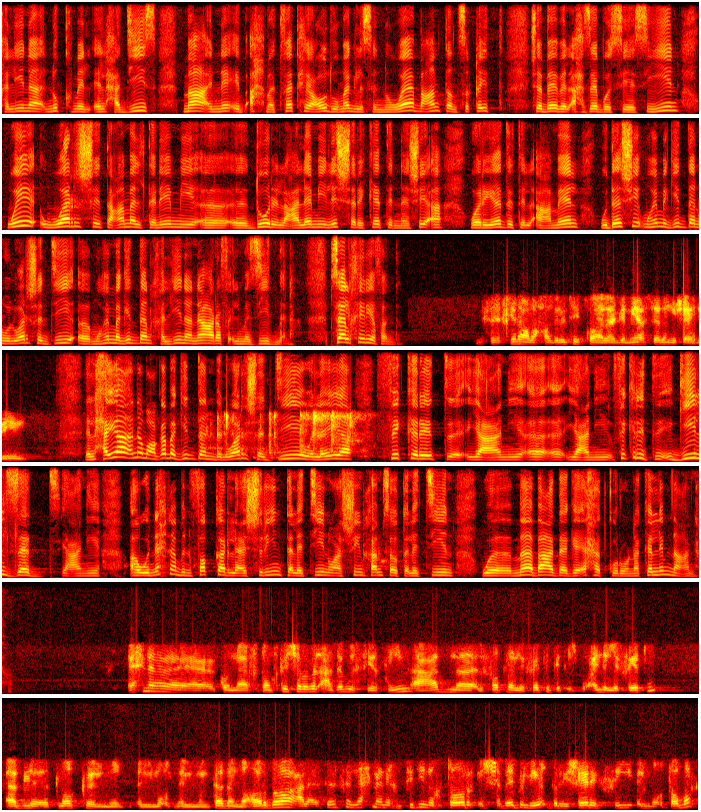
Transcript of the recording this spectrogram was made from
خلينا نكمل الحديث مع النائب أحمد فتحي عضو مجلس النواب عن تنسيقية شباب الأحزاب والسياسيين وورشة عمل تنامي دور العالمي للشركات الناشئة وريادة الأعمال. وده شيء مهم جدا والورشة دي مهمة جدا. خلينا نعرف المزيد منها. مساء الخير يا فندم. مساء الخير على حضرتك وعلى جميع السادة المشاهدين. الحقيقة أنا معجبة جدا بالورشة دي واللي هي فكرة يعني يعني فكرة جيل زد يعني أو إن إحنا بنفكر ل 20 30 و20 35 وما بعد جائحة كورونا. كلمنا عنها. إحنا كنا في تنسيق شباب الأحزاب والسياسيين قعدنا الفترة اللي فاتت الأسبوعين اللي فاتوا قبل إطلاق المنتدى النهارده على أساس إن إحنا نبتدي نختار الشباب اللي يقدر يشارك في المؤتمر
